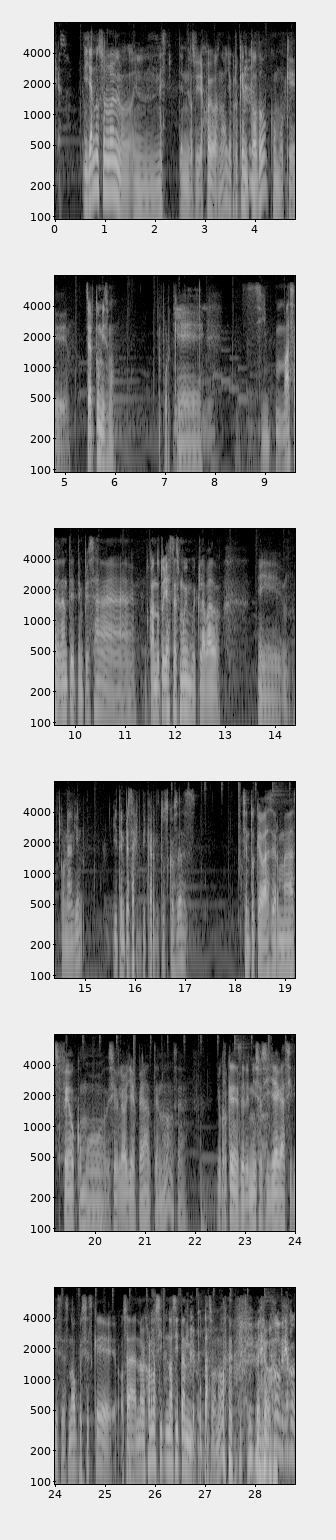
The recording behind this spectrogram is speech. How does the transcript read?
eso. Y ya no solo en, lo- en, los videojuegos, ¿no? Yo creo que en todo, como que ser tú mismo. Porque Sí, sí, si más adelante te empieza a- Cuando tú ya estés muy, muy clavado eh, con alguien y te empieza a criticar tus cosas, siento que va a ser más feo como decirle, oye, espérate, ¿no? O sea, yo creo que desde el inicio si llegas y dices, no, pues es que, o sea, a lo mejor no así, no así tan de putazo, ¿no? Pero... ¿Cómo?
